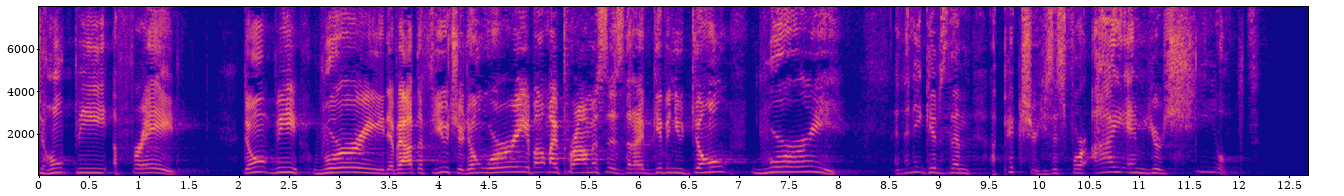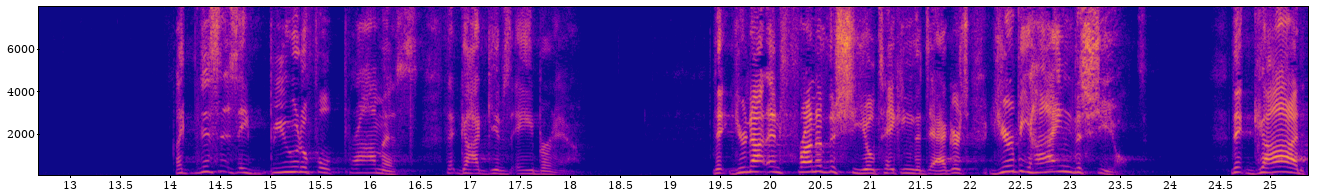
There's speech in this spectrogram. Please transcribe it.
Don't be afraid. Don't be worried about the future. Don't worry about my promises that I've given you. Don't worry. And then he gives them a picture. He says, For I am your shield. Like, this is a beautiful promise that God gives Abraham. That you're not in front of the shield taking the daggers, you're behind the shield. That God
